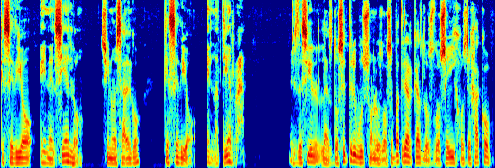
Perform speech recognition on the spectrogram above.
que se dio en el cielo, sino es algo que se dio en la tierra. Es decir, las doce tribus son los doce patriarcas, los doce hijos de Jacob,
